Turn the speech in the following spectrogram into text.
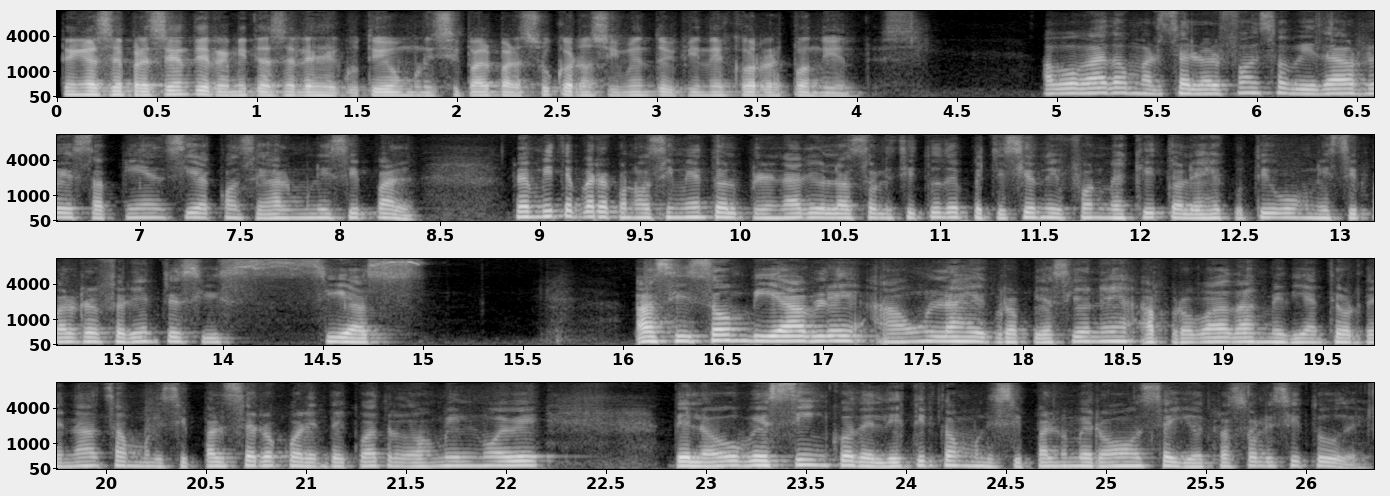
Téngase presente y remítase al Ejecutivo Municipal para su conocimiento y fines correspondientes. Abogado Marcelo Alfonso Vidaurre Sapiencia, concejal municipal. Remite para conocimiento del plenario la solicitud de petición de informe escrito al Ejecutivo Municipal referente si, si as- así son viables aún las expropiaciones aprobadas mediante ordenanza municipal 044-2009 de la V5 del Distrito Municipal número 11 y otras solicitudes.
